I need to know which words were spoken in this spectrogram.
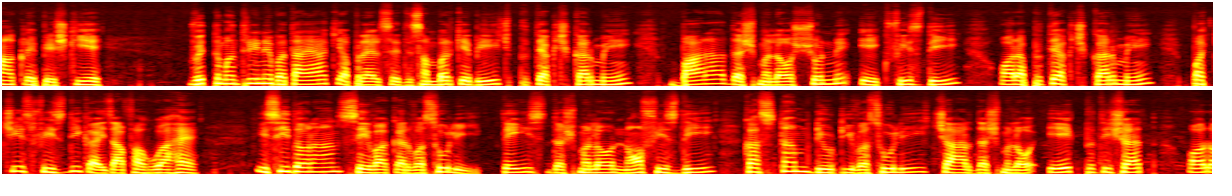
आंकड़े पेश किए वित्त मंत्री ने बताया कि अप्रैल से दिसंबर के बीच प्रत्यक्ष कर में बारह दशमलव शून्य एक फ़ीसदी और अप्रत्यक्ष कर में पच्चीस फ़ीसदी का इजाफा हुआ है इसी दौरान सेवा कर वसूली तेईस दशमलव नौ फ़ीसदी, कस्टम ड्यूटी वसूली चार दशमलव एक प्रतिशत और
